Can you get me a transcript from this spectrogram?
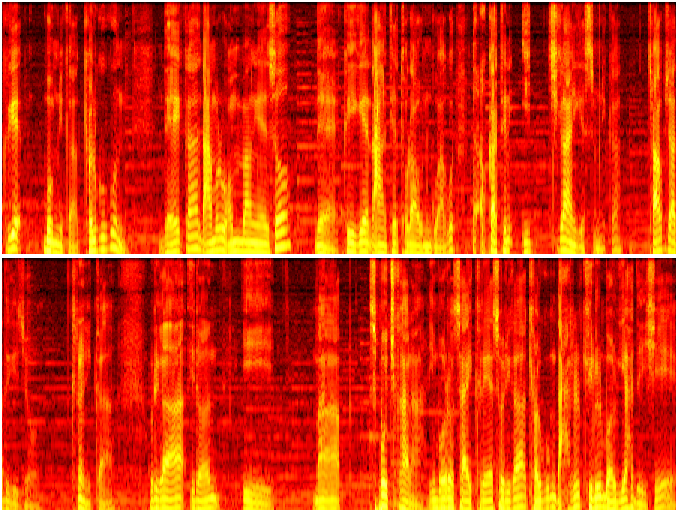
그게 뭡니까? 결국은 내가 남을 원망해서 네 그게 나한테 돌아오는 거하고 똑같은 이치가 아니겠습니까? 자업자득이죠. 그러니까 우리가 이런 이 막 스포츠카나 이 모터사이클의 소리가 결국 나를 귀를 멀게 하듯이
